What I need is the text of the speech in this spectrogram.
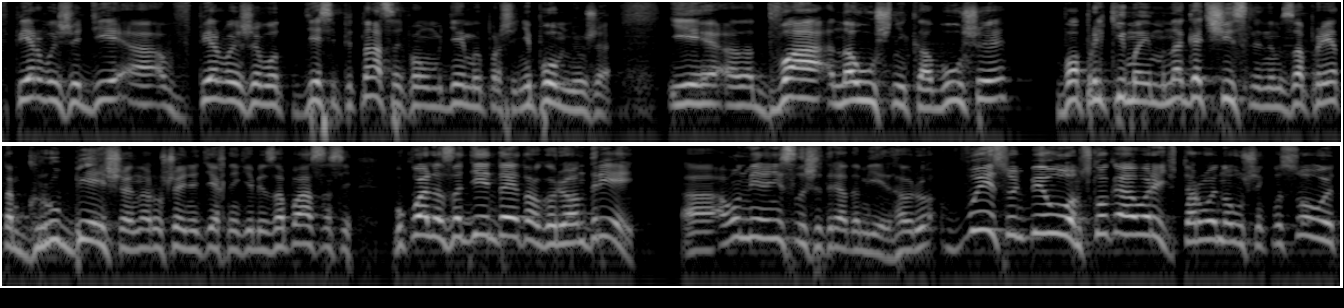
в первый же, де- а, в первые же вот 10-15, по-моему, дней мы прошли, не помню уже. И э, два наушника в уши, вопреки моим многочисленным запретам, грубейшее нарушение техники безопасности. Буквально за день до этого говорю, Андрей, а он меня не слышит, рядом едет. Говорю, высунь биом, сколько говорить? Второй наушник высовывают.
